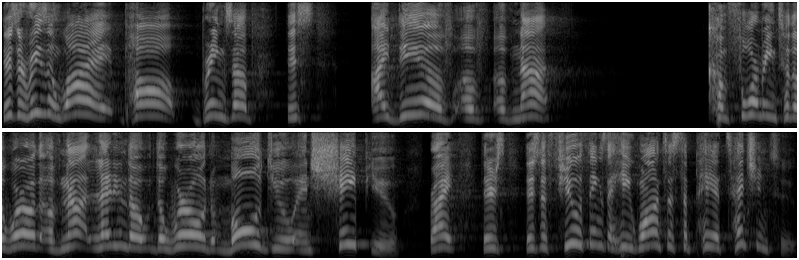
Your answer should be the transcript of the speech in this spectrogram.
there's a reason why Paul brings up this idea of, of, of not conforming to the world, of not letting the, the world mold you and shape you, right? There's, there's a few things that he wants us to pay attention to,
